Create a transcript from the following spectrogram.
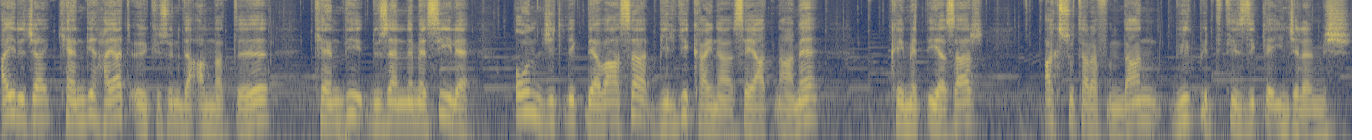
ayrıca kendi hayat öyküsünü de anlattığı, kendi düzenlemesiyle 10 ciltlik devasa bilgi kaynağı seyahatname, kıymetli yazar Aksu tarafından büyük bir titizlikle incelenmiş.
